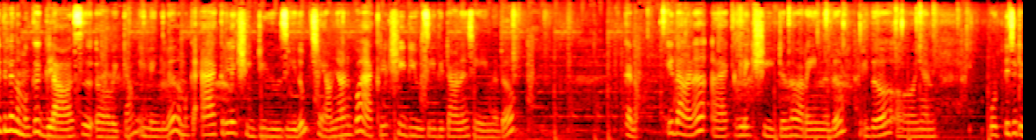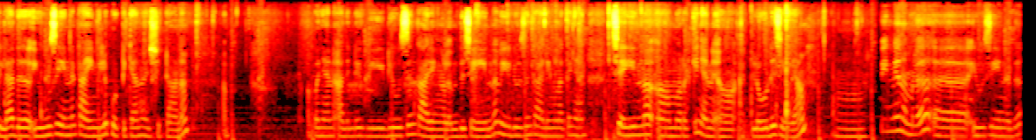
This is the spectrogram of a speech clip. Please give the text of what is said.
ഇതിൽ നമുക്ക് ഗ്ലാസ് വെക്കാം. ഇല്ലെങ്കിൽ നമുക്ക് ആക്രിലിക് ഷീറ്റ് യൂസ് ചെയ്തും ചെയ്യാം. ഞാനിപ്പോൾ ആക്രിലിക് ഷീറ്റ് യൂസ് ചെയ്തിട്ടാണ് ചെയ്യുന്നത്. കേട്ടോ? ഇതാണ് ആക്രിലിക് ഷീറ്റ് എന്ന് പറയുന്നത്. ഇത് ഞാൻ പൊട്ടിച്ചിട്ടില്ല. അത് യൂസ് ചെയ്യുന്ന ടൈമിൽ പൊട്ടിക്കാന്ന് വെച്ചിട്ടാണ്. അപ്പോൾ ഞാൻ അതിന്റെ വീഡിയോസും കാര്യങ്ങളും ഇത് ചെയ്യുന്ന വീഡിയോസും കാര്യങ്ങളൊക്കെ ഞാൻ ചെയ്യുന്ന മുറയ്ക്ക് ഞാൻ അപ്ലോഡ് ചെയ്യാം. പിന്നെ നമ്മൾ യൂസ് ചെയ്യുന്നത്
